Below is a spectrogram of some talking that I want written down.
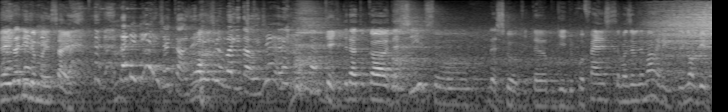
Dari tadi dia main saiz. Tadi dia yang cakap, Zati cuma bagi tahu je. Okey, kita dah tukar jersey so let's go. Kita pergi jumpa fans sama-sama ni. Kita tengok game.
